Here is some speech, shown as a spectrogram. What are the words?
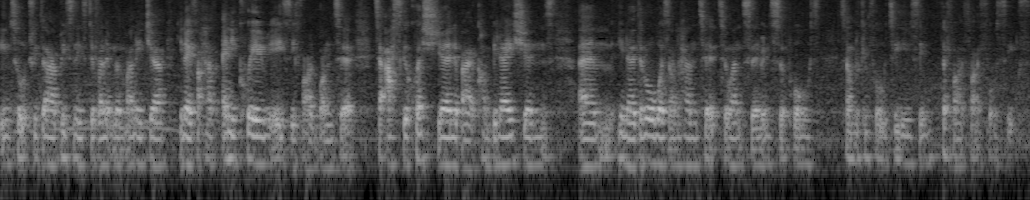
in touch with our business development manager. You know, if I have any queries, if I want to, to ask a question about combinations, um, you know, they're always on hand to, to answer and support. So I'm looking forward to using the 5546.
